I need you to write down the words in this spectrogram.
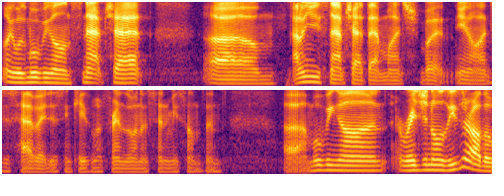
I was moving on Snapchat. Um, I don't use Snapchat that much, but you know, I just have it just in case my friends want to send me something. Uh, moving on, originals. These are all the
